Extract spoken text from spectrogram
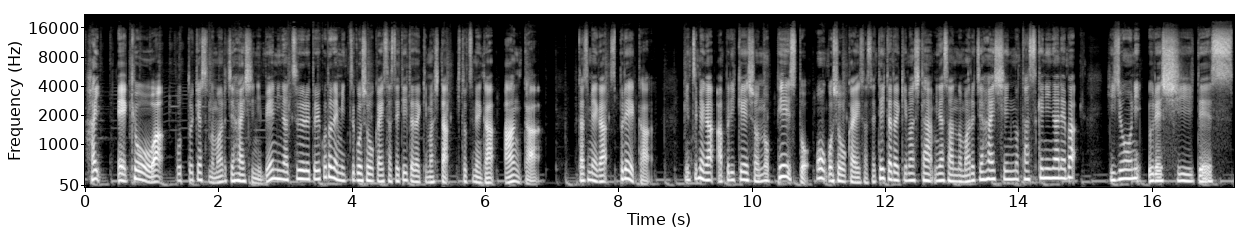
はい、えー、今日は、ポッドキャストのマルチ配信に便利なツールということで3つご紹介させていただきました。1つ目がアンカー、2つ目がスプレーカー、3つ目がアプリケーションのペーストをご紹介させていただきました。皆さんのマルチ配信の助けになれば非常に嬉しいです。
